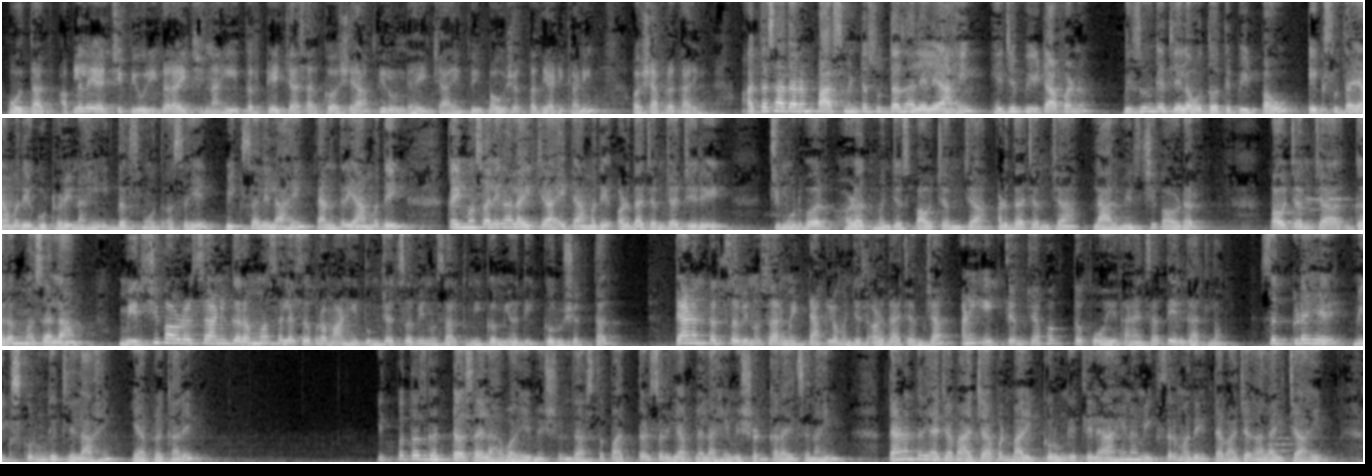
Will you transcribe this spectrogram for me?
होतात. आपल्याला याची प्युरी करायची नाही तर ठेच्यासारखं अशा फिरून घ्यायच्या आहे तुम्ही पाहू शकतात या ठिकाणी अशा प्रकारे. आता साधारण पाच मिनिटं सुद्धा झालेले आहे. हे जे पीठ आपण भिजून घेतलेलं होतं ते पीठ पाहू. एक सुद्धा यामध्ये गुठळी नाही एकदम स्मूथ असं हे मिक्स झालेलं आहे. त्यानंतर यामध्ये काही मसाले घालायचे आहे. त्यामध्ये अर्धा चमचा जिरे चिमूटभर हळद म्हणजेच पाव चमचा अर्धा चमचा लाल मिरची पावडर पाव चमचा गरम मसाला. मिरची पावडरचं आणि गरम मसाल्याचं प्रमाण हे तुमच्या चवीनुसार तुम्ही कमी अधिक करू शकतात. त्यानंतर चवीनुसार मीठ टाकलं म्हणजेच अर्धा चमचा आणि एक चमचा फक्त पोहे खाण्याचं तेल घातलं. सगळं हे मिक्स करून घेतलेलं आहे. या प्रकारे इतपतच घट्ट असायला हवं हे मिश्रण. जास्त पातळसरही आपल्याला हे मिश्रण करायचं नाही. त्यानंतर ह्या ज्या भाज्या आपण बारीक करून घेतलेल्या आहे ना मिक्सरमध्ये त्या भाज्या घालायच्या आहे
